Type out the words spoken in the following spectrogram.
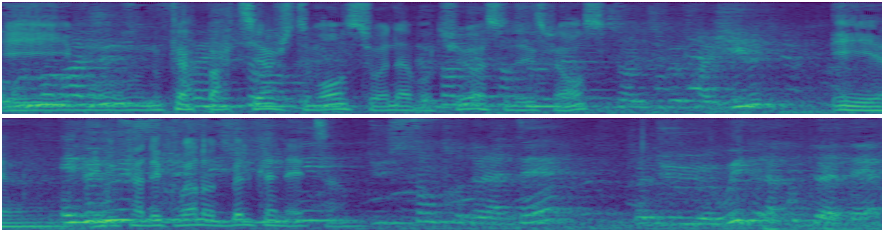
et ils vont nous faire partir justement sur une aventure, sur des expériences, et, euh, et nous faire découvrir notre belle planète. Du centre de la Terre, du, oui, de la coupe de la Terre.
